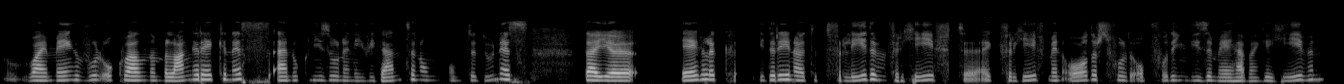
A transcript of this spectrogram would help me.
wat in mijn gevoel ook wel een belangrijke is en ook niet zo'n evidente om, om te doen, is dat je eigenlijk iedereen uit het verleden vergeeft. Ik vergeef mijn ouders voor de opvoeding die ze mij hebben gegeven.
